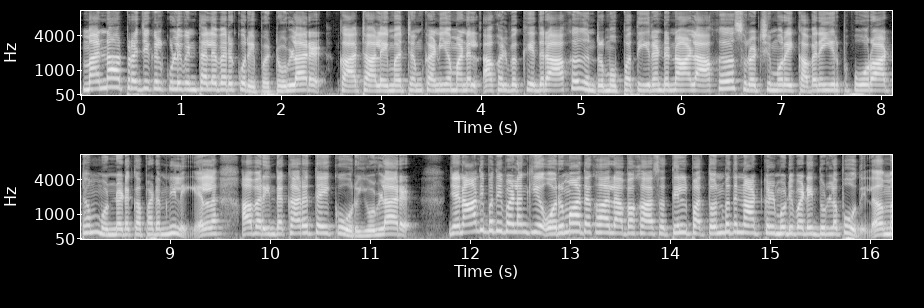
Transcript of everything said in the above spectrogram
மன்னார் பிரஜைகள் குழுவின் தலைவர் குறிப்பிட்டுள்ளார். காற்றாலை மற்றும் கனியமணல் அகழ்வுக்கு எதிராக இன்று முப்பத்தி இரண்டு நாளாக சுழற்சி முறை கவனஈர்ப்பு போராட்டம் முன்னெடுக்கப்படும் நிலையில் அவர் இந்த கருத்தை கூறியுள்ளார். ஜனாதிபதி வழங்கிய ஒரு மாத கால அவகாசத்தில் பத்தொன்பது நாட்கள் முடிவடைந்துள்ள போதிலும்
